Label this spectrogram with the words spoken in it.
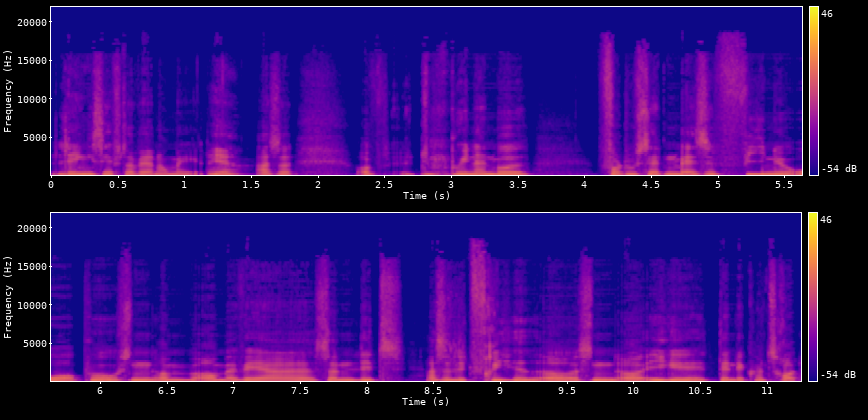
længes efter at være normal. Ikke? Ja. Altså, og på en eller anden måde får du sat en masse fine ord på, sådan om, om at være sådan lidt, altså lidt frihed og, sådan, og ikke den der kontrol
